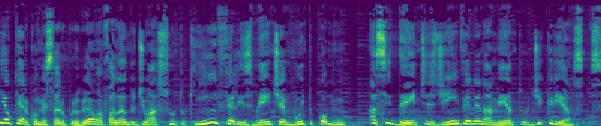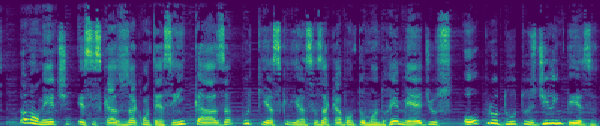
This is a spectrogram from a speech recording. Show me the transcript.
E eu quero começar o programa falando de um assunto que infelizmente é muito comum: acidentes de envenenamento de crianças. Normalmente, esses casos acontecem em casa porque as crianças acabam tomando remédios ou produtos de limpeza.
